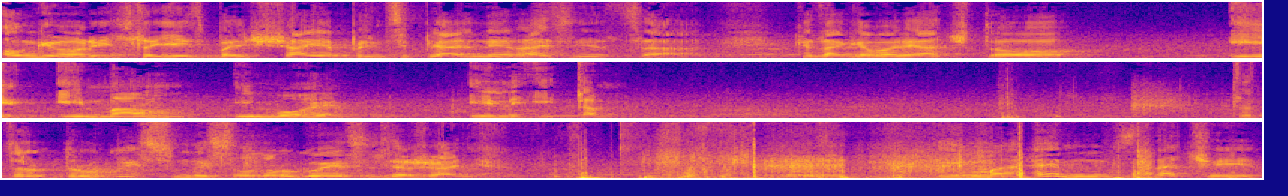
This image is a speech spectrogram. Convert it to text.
Он говорит, что есть большая принципиальная разница, когда говорят, что и имам, и моем, или итам. Это другой смысл, другое содержание. И махем значит,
